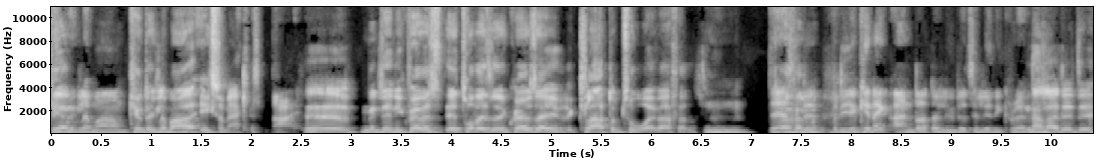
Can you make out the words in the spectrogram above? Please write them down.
Kendrick Lamar. Kendrick Lamar ikke så mærkeligt. Nej. Øh, men Lenny Kravitz, jeg tror faktisk, at Lenny Kravitz er klart top to i hvert fald. Mm. Det er sådan lidt, fordi jeg kender ikke andre, der lytter til Lenny Kravitz. Nej, nej, det er det.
